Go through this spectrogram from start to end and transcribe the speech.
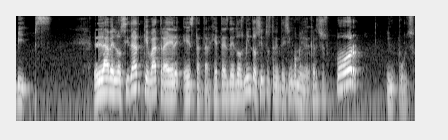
bits. La velocidad que va a traer esta tarjeta es de 2235 MHz por impulso.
